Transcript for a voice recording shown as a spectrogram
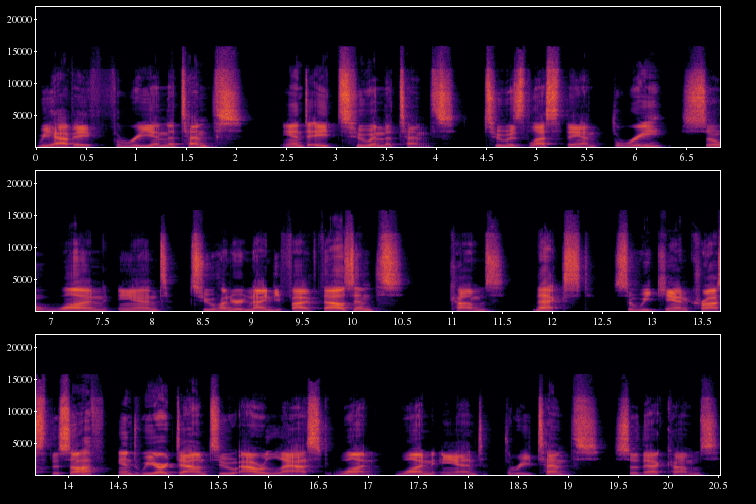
We have a three in the tenths and a two in the tenths. Two is less than three. So one and 295 thousandths comes next. So we can cross this off and we are down to our last one, one and three tenths. So that comes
